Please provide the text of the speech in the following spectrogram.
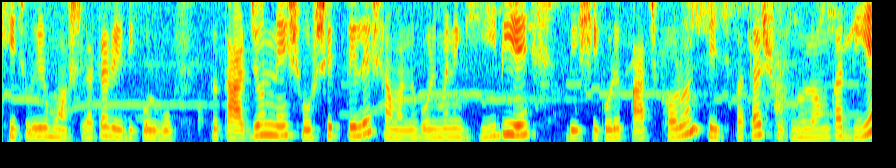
খিচুড়ির মশলাটা রেডি করব। তো তার জন্যে সর্ষের তেলে সামান্য পরিমাণে ঘি দিয়ে বেশি করে পাঁচ ফোড়ন তেজপাতা, শুকনো লঙ্কা দিয়ে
